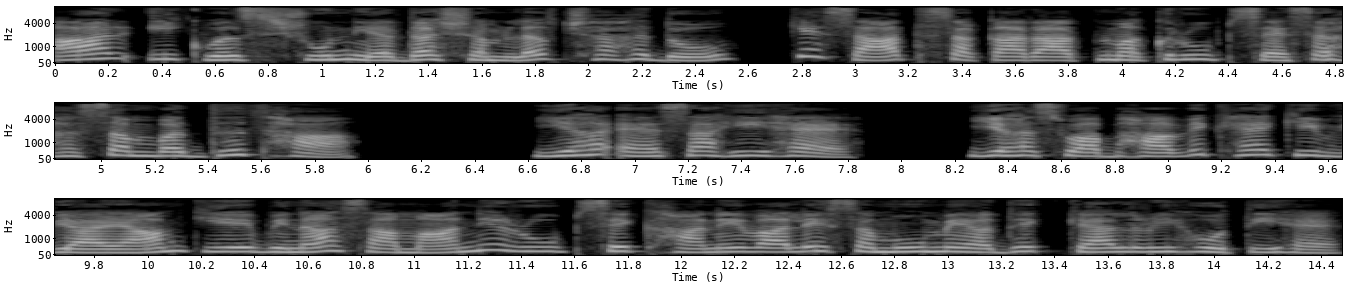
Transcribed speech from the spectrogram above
आर इक्वल्स शून्य दशमलव छह दो के साथ सकारात्मक रूप से सहसंबद्ध था। यह ऐसा ही है। यह स्वाभाविक है कि व्यायाम किए बिना सामान्य रूप से खाने वाले समूह में अधिक कैलोरी होती है,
